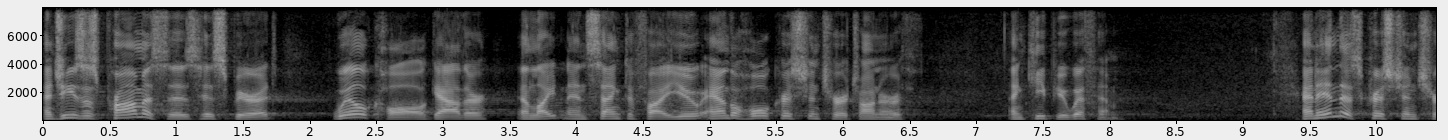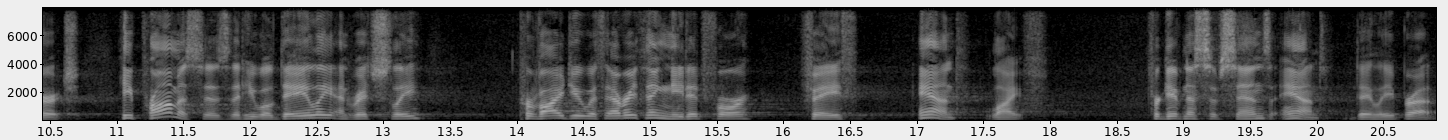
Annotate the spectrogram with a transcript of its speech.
And Jesus promises his Spirit will call, gather, enlighten, and sanctify you and the whole Christian church on earth and keep you with him. And in this Christian church, he promises that he will daily and richly provide you with everything needed for faith and life forgiveness of sins, and daily bread.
